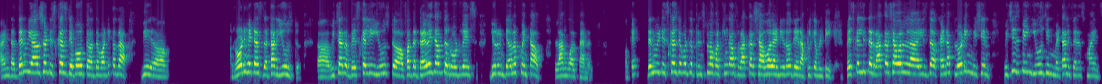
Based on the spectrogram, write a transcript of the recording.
And uh, then we also discussed about uh, the what you call the the uh, road headers that are used, uh, which are basically used uh, for the drivage of the roadways during development of long wall panel. Okay. Then we discussed about the principle of working of rocker shovel and you know their applicability. Basically, the rocker shovel uh, is the kind of loading machine which is being used in metalliferous mines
